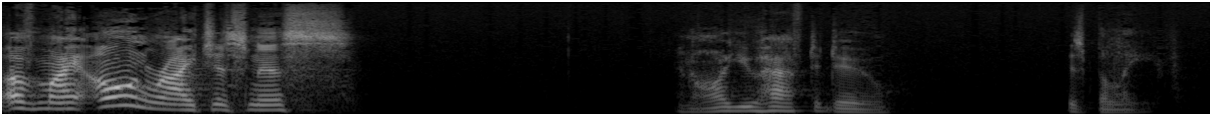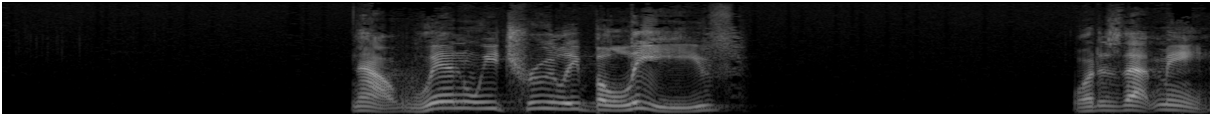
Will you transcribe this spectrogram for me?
of my own righteousness. All you have to do is believe. Now, when we truly believe, what does that mean?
